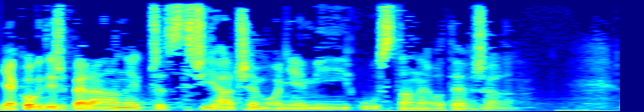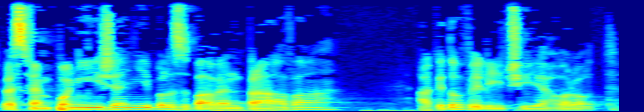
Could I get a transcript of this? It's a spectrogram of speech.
Jako když beránek před stříhačem o němí ústa neotevřel. Ve svém ponížení byl zbaven práva a kdo vylíčí jeho rod?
